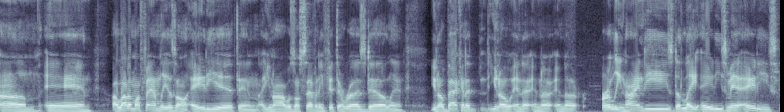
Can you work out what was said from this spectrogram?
um, and a lot of my family is on 80th, and you know I was on 75th and Rudsdale, and you know back in the you know in the in the in the early 90s, the late 80s, mid 80s,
